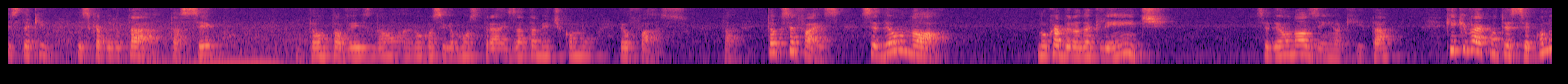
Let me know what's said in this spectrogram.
esse daqui, esse cabelo tá, tá seco, então talvez não, eu não consiga mostrar exatamente como eu faço. Tá? Então o que você faz? Você deu um nó no cabelo da cliente, você deu um nozinho aqui, tá? O que, que vai acontecer? Quando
